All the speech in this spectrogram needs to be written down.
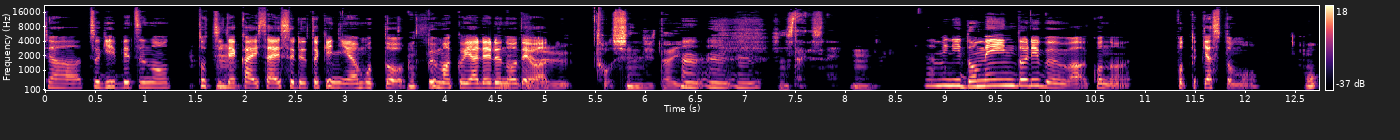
じゃあ、次別の土地で開催するときにはもっとうまくやれど。るのでは。やれると信じたい、うんうんうん。信じたいですね。うん。ちなみにドメインドリブンはこのポッドキャストもお、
